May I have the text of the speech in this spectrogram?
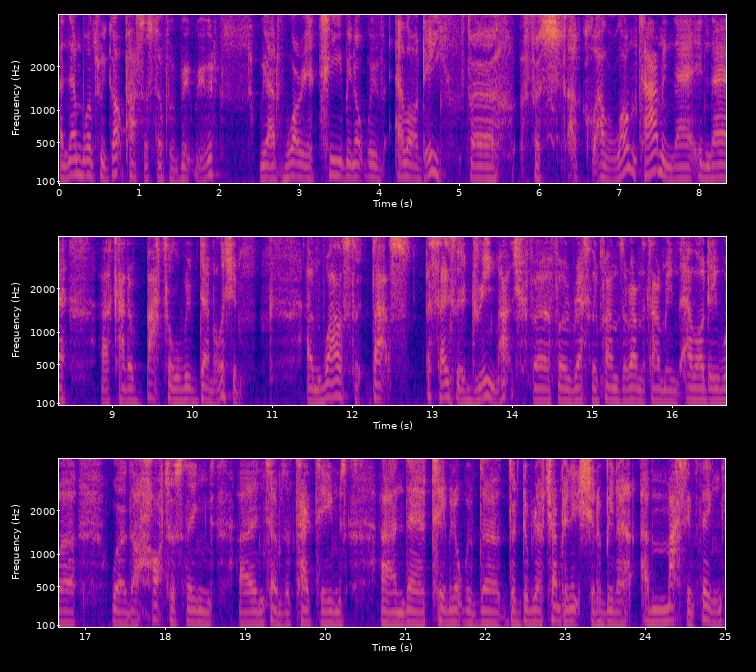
And then once we got past the stuff with Rick Rude, we had Warrior teaming up with LOD for for a, a long time in their in their uh, kind of battle with Demolition. And whilst that's essentially a dream match for, for wrestling fans around the time. I mean, LOD were were the hottest thing uh, in terms of tag teams, and they're teaming up with the the WF champion. It should have been a, a massive thing.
